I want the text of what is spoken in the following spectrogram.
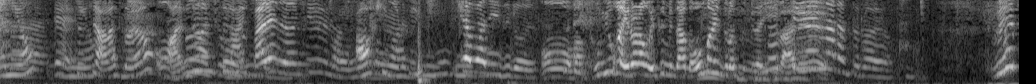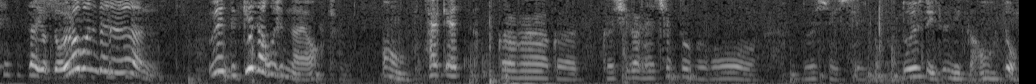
아니요. 네. 듣지 않았어요? 어, 안 들은 척. 빨리 아홉 시 만에 진짜 많이 들어요. 어, 막 동요가 일어나고 있습니다. 너무 많이 들었습니다. 이 말을. 수요일마다 들어요. 왜, 자, 여, 여러분들은 왜 늦게 자고 싶나요? 어. 할게 그러면 그, 그 시간에 책도 보고 놀 수 있으니까. 놀 수 있으니까. 어, 또.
